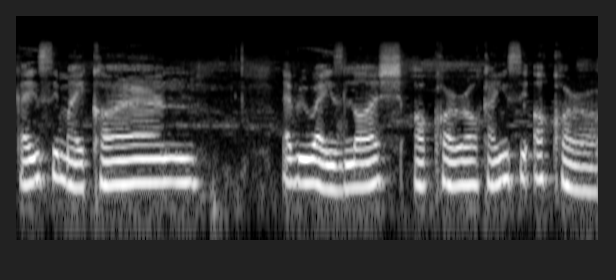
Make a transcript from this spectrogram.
Can you see my corn? Everywhere is lush. Okra can you see okra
